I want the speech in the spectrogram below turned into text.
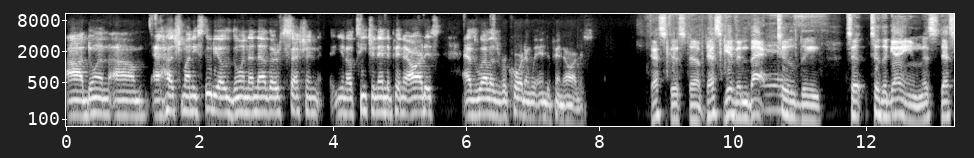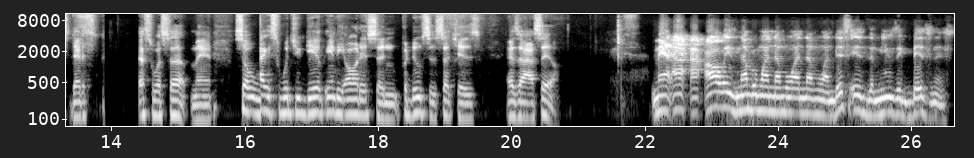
uh, doing um, at Hush Money Studios, doing another session, you know, teaching independent artists as well as recording with independent artists. That's good stuff. That's giving back yeah. to the to to the game. That's that's that's That's what's up, man. So, advice would you give indie artists and producers such as as ourselves? Man, I, I always number one, number one, number one. This is the music business.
